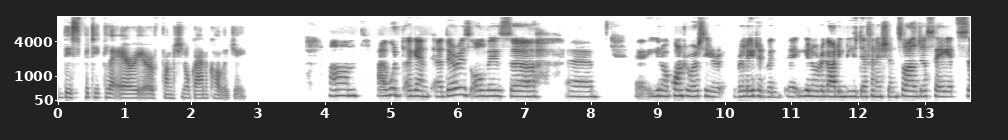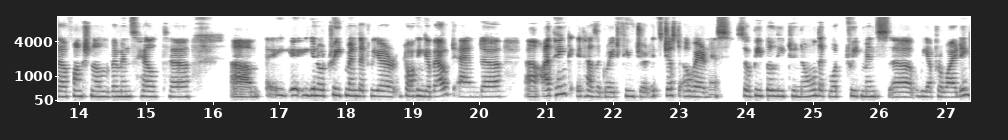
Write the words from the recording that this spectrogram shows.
this particular area of functional gynecology? Um, I would again. Uh, there is always. Uh, uh, uh you know controversy related with uh, you know regarding these definitions so i'll just say it's uh, functional women's health um, you know treatment that we are talking about. And uh, uh, i think it has a great future. It's just awareness. So people need to know that what treatments uh, we are providing.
